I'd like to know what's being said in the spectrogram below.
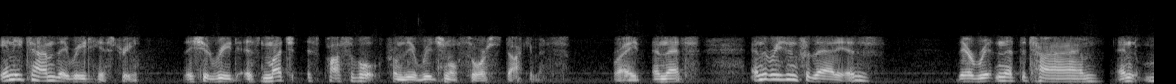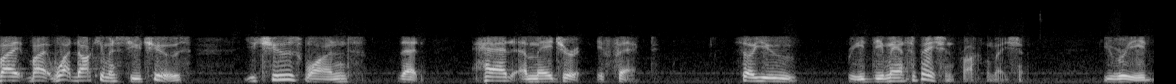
anytime they read history, they should read as much as possible from the original source documents, right? And that's and the reason for that is they're written at the time. And by by what documents do you choose? You choose ones that had a major effect. So you read the Emancipation Proclamation. You read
